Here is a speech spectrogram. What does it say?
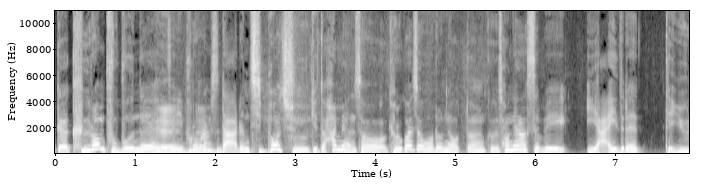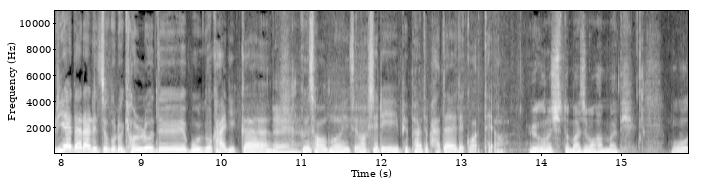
그러니까 그런 부분을 네, 이제 이 프로그램에서 나름 짚어주기도 하면서 결과적으로는 어떤 그 선행학습이 이 아이들한 테 유리하다라는 쪽으로 결론을 몰고 가니까 네. 그 점은 이제 확실히 비판을 받아야 될 것 같아요. 위근우 씨도 마지막 한마디. 뭐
